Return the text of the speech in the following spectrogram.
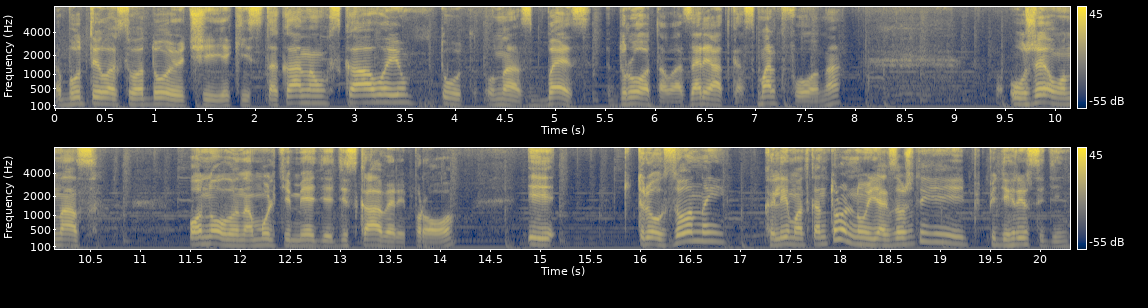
бутилок з водою чи якісь стаканів з кавою. Тут у нас бездротова зарядка смартфона. Уже у нас оновлена мультимедіа Discovery Pro і трьохзонний клімат-контроль, ну як завжди, підігрів сидінь.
